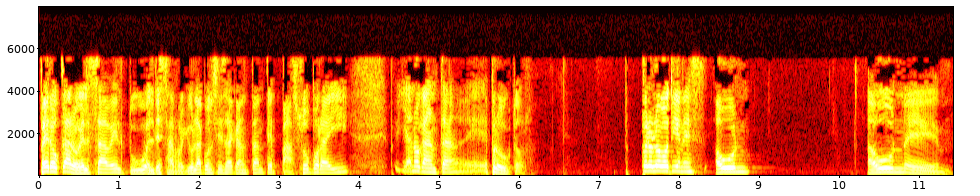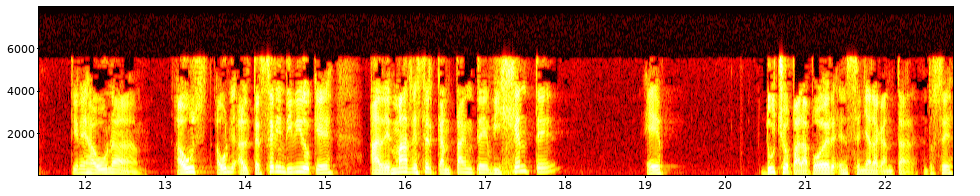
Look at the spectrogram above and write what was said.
Pero claro, él sabe, él tuvo, él desarrolló la conciencia de cantante, pasó por ahí, ya no canta, es productor. Pero luego tienes a un, a un, eh, tienes a una, a un, al tercer individuo que además de ser cantante vigente, es ducho para poder enseñar a cantar. Entonces,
